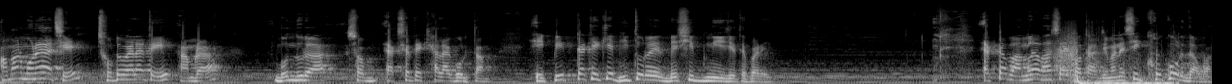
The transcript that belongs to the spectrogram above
আমার মনে আছে ছোটোবেলাতে আমরা বন্ধুরা সব একসাথে খেলা করতাম। এই পেটটাকে কে ভিতরে বেশি নিয়ে যেতে পারে? একটা বাংলা ভাষায় কথা আছে মানে সেই খোকর দেওয়া।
